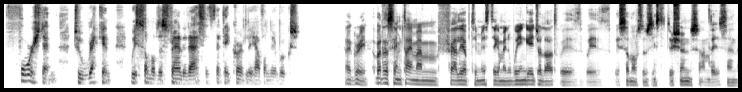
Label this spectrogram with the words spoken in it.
force them to reckon with some of the stranded assets that they currently have on their books. I agree, but at the same time, I'm fairly optimistic. I mean, we engage a lot with with with some of those institutions on this, and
